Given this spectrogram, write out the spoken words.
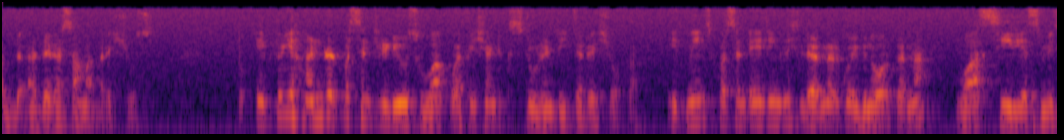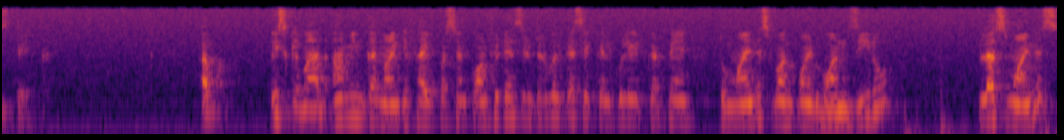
there are some other issues तो एक तो ये 100 परसेंट रिड्यूस हुआ कोएफिशिएंट स्टूडेंट टीचर रेशियो का। It means percentage English learner को इग्नोर करना वाज सीरियस मिस्टेक अब इसके बाद हम इनका 95 परसेंट कॉन्फिडेंस इंटरवल कैसे कैलकुलेट करते हैं? तो minus one plus minus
